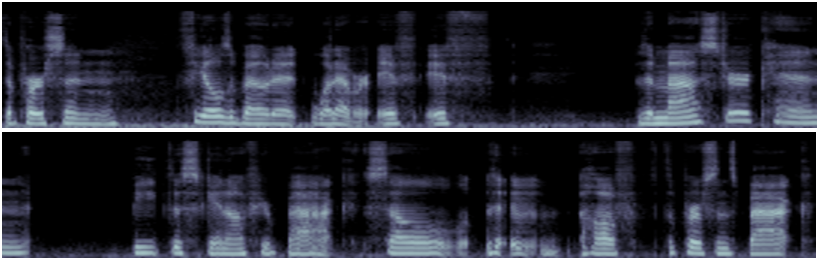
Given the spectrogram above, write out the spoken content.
the person feels about it whatever if if the master can beat the skin off your back sell off the person's back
